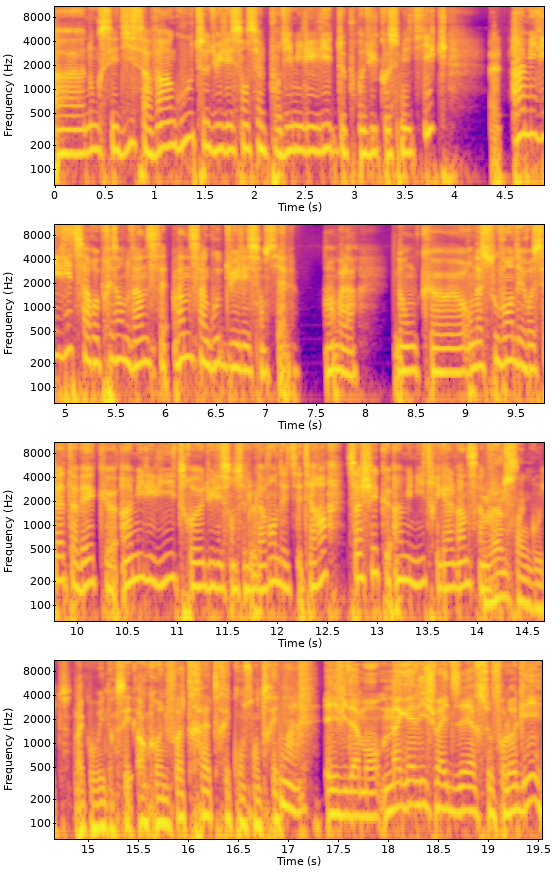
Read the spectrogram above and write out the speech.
euh, donc c'est 10 à 20 gouttes d'huile essentielle pour 10 millilitres de produits cosmétiques. 1 euh, millilitre, ça représente 25 gouttes d'huile essentielle. Hein, voilà. Donc, euh, on a souvent des recettes avec 1 millilitre d'huile essentielle de lavande, etc. Sachez que 1 millilitre égale 25 gouttes. 25 gouttes, d'accord, oui. Donc, c'est encore une fois très, très concentré. Voilà. Évidemment, Magali Schweitzer, sophrologue et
